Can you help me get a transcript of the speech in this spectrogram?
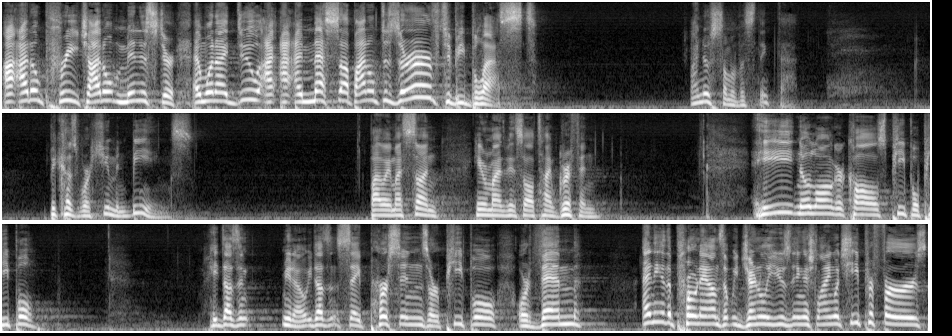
I, I, don't preach. I don't minister. And when I do, I, I mess up. I don't deserve to be blessed. I know some of us think that because we're human beings. By the way, my son, he reminds me of this all the time, Griffin. He no longer calls people people. He doesn't, you know, he doesn't say persons or people or them. Any of the pronouns that we generally use in English language, he prefers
